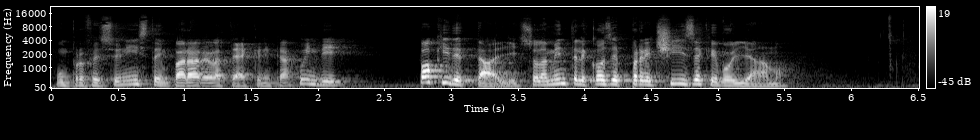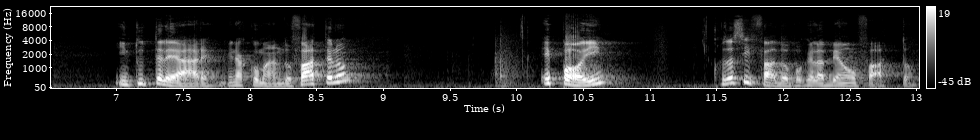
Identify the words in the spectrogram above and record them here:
un professionista, imparare la tecnica. Quindi Pochi dettagli, solamente le cose precise che vogliamo. In tutte le aree, mi raccomando, fatelo. E poi, cosa si fa dopo che l'abbiamo fatto?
